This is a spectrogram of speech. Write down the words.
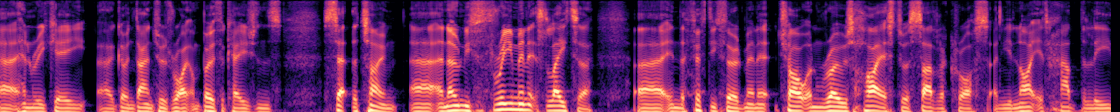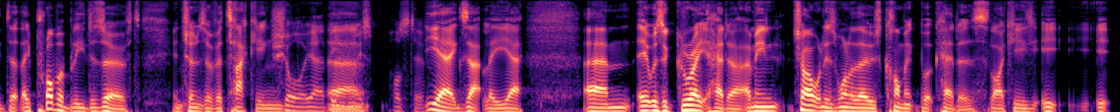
Uh, Henrique uh, going down to his right on both occasions set the tone. Uh, and only three minutes later, uh, in the 53rd minute, Charlton rose highest to a Sadler cross, and United had the lead that they probably deserved in terms of attacking. Sure, yeah, being the most positive. Yeah, exactly. Yeah, um, it was a great header. I mean, Charlton is one of those comic book headers. Like he, he, he,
